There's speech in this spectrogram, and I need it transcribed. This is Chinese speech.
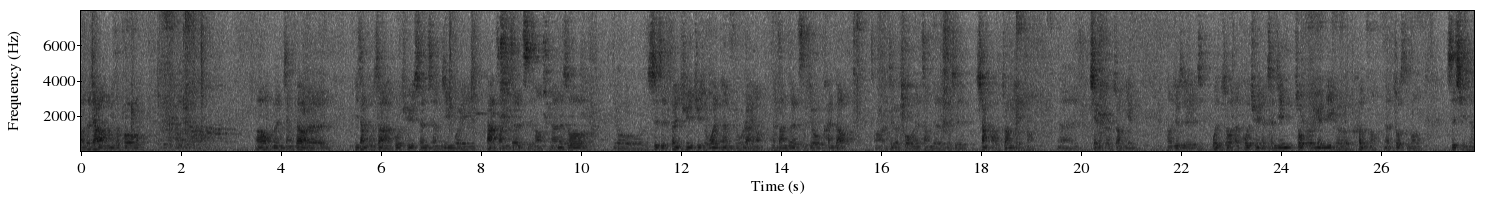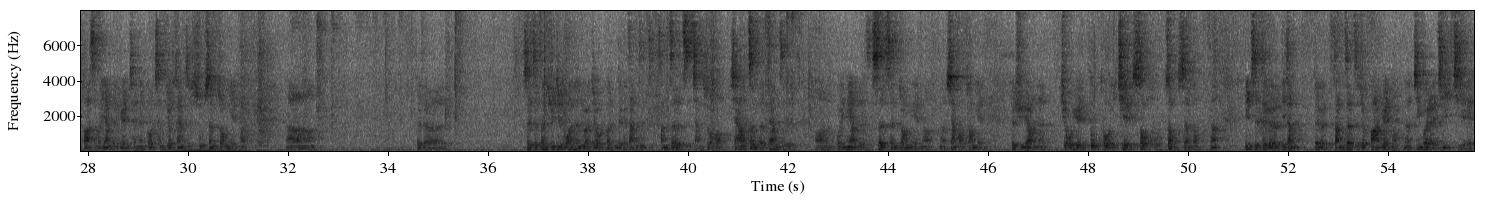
好，大家好，阿弥陀佛。好，我们讲到了地藏菩萨过去生曾经为大长者子哈，那那时候有狮子奋迅具足万恨如来哦，那长者子就看到啊这个佛呢长得就是相好庄严哦，呃千佛庄严，然后就是问说呢，过去呢曾经作何愿力和恨哦，那做什么？事情呢，发什么样的愿才能够成就这样子殊胜庄严哦？啊，这个狮子奋迅具足万圣如来就跟那个长子长者子讲说哈，想要证得这样子啊微妙的色身庄严哦，那相好庄严，就需要呢久远度脱一切受苦众生哦。那因此这个地藏这个长者子就发愿哦，那尽未来际劫。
